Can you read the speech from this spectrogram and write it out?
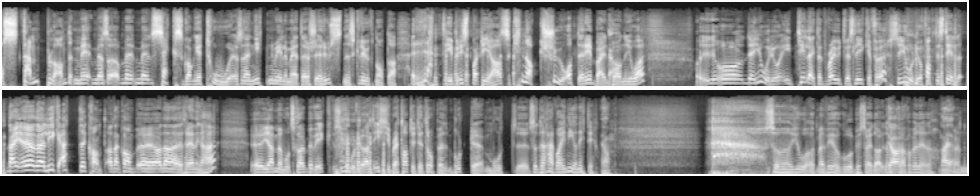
og stempler han med, med, så- med, med seks ganger to eh, sånne 19 millimeters rustne skruknotter rett i brystpartiet hans. Knakk sju-åtte ribbein på han, Joar. Og- det gjorde jo, i tillegg til at det ble utvist like før, så gjorde det jo faktisk til Nei, eh, like etterkant av, den kamp, eh, av denne treninga her, eh, hjemme mot Skarbevik, så gjorde det jo at det ikke ble tatt ut i troppen borte mot Så det her var i 99. Ja. Så jo, men vi har jo gode busser i dag, da. Ja, det, da? Nei, ja. Men,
